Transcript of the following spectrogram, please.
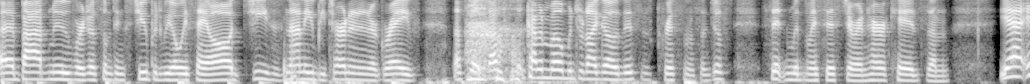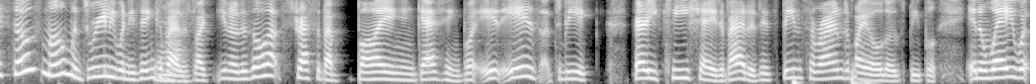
a bad move or does something stupid, we always say, "Oh, Jesus, Nanny would be turning in her grave." That's a, that's the kind of moment when I go, "This is Christmas," and just sitting with my sister and her kids and. Yeah, it's those moments really when you think about it. Like, you know, there's all that stress about buying and getting, but it is uh, to be very cliched about it. It's being surrounded by all those people in a way where,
